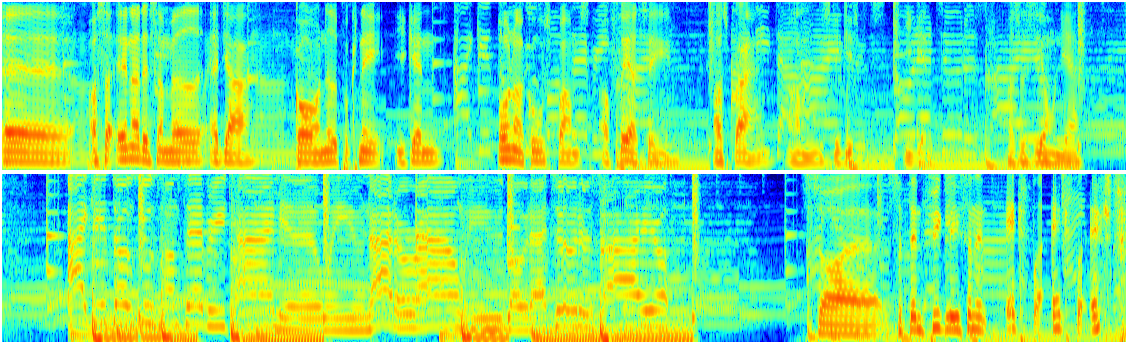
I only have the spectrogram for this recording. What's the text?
Øh, og så ender det så med, at jeg går ned på knæ igen under Goosebumps og frier til hende og spørger hende, om vi skal giftes igen. Og så siger hun ja. I get those goosebumps every time, yeah. When you're not around, when you throw that to the side. Så, øh, så den fik lige sådan en ekstra, ekstra, ekstra,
